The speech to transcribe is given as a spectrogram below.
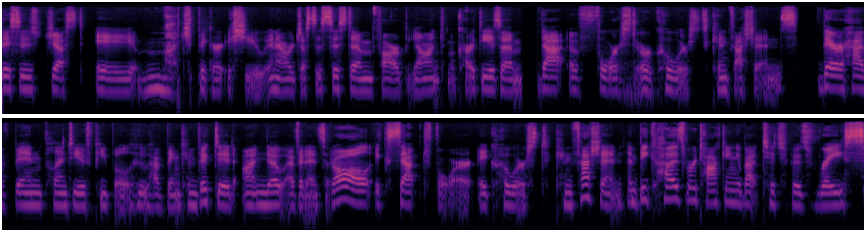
this is just a much bigger issue in our justice system, far beyond McCarthyism, that of forced or coerced confessions there have been plenty of people who have been convicted on no evidence at all except for a coerced confession. And because we're talking about Tituba's race,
